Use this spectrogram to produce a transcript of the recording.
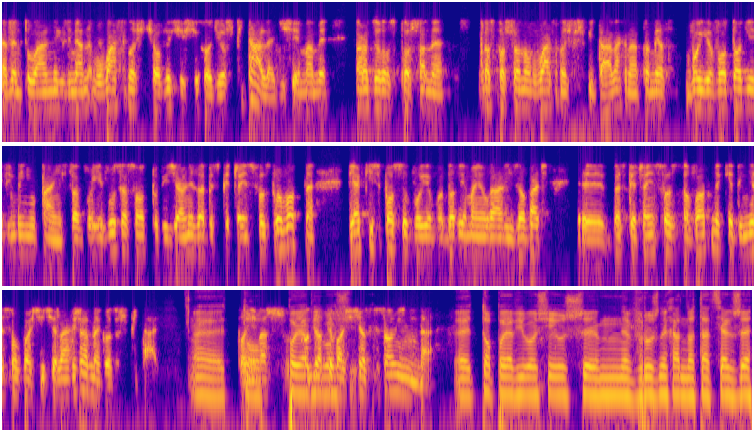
ewentualnych zmian własnościowych, jeśli chodzi o szpitale. Dzisiaj mamy bardzo rozproszone rozproszoną własność w szpitalach, natomiast wojewodowie w imieniu państwa, województwa są odpowiedzialni za bezpieczeństwo zdrowotne. W jaki sposób wojewodowie mają realizować y, bezpieczeństwo zdrowotne, kiedy nie są właścicielami żadnego ze szpitali? E, Ponieważ podmioty właścicielskie są inne. E, to pojawiło się już w różnych adnotacjach, że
